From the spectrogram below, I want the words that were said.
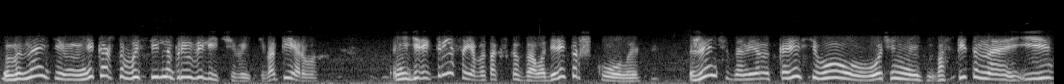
Вы знаете, мне кажется, вы сильно преувеличиваете. Во-первых, не директриса, я бы так сказала, а директор школы. Женщина, наверное, скорее всего, очень воспитанная и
